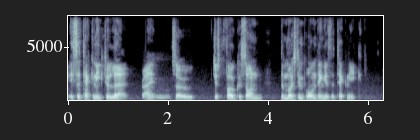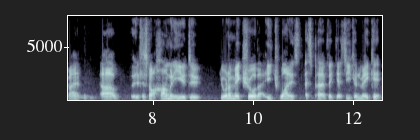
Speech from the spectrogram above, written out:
it's a technique to learn, right? Mm. So just focus on the most important thing is the technique, right? Mm. Uh, it's not how many you do. You want to make sure that each one is as perfect as you can make it.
